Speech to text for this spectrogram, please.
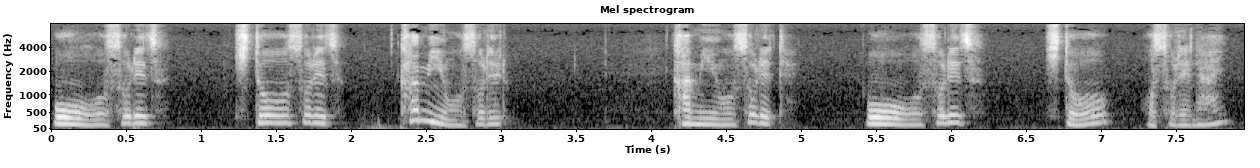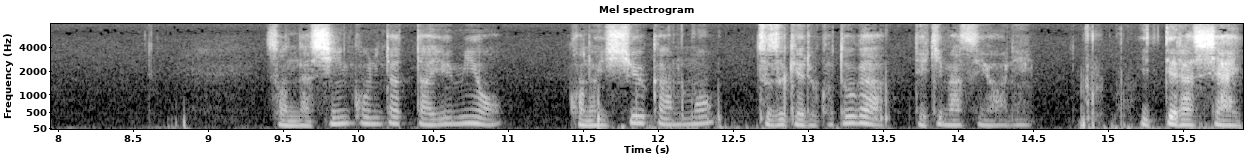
王を恐れず人を恐れず神を恐れる。神を恐れて王を恐れず人を恐れない。そんな信仰に立った歩みをこの1週間も続けることができますようにいってらっしゃい。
